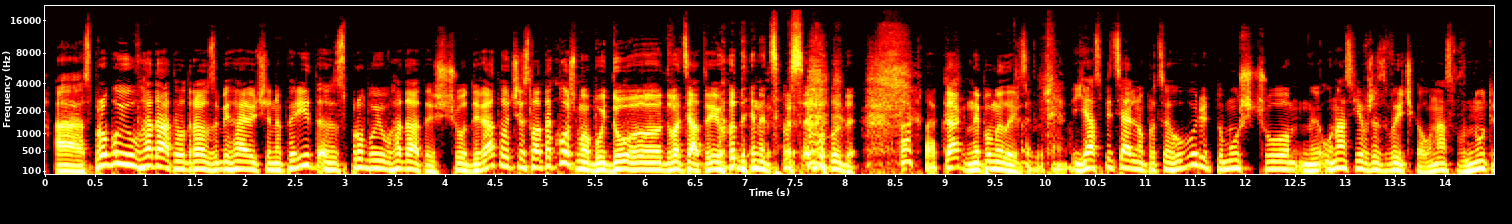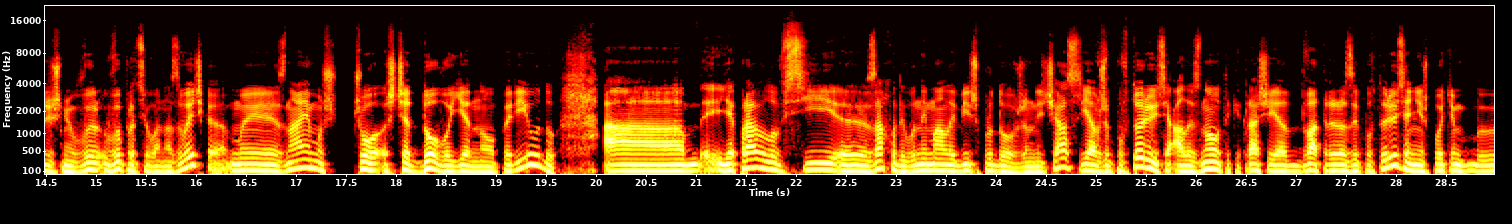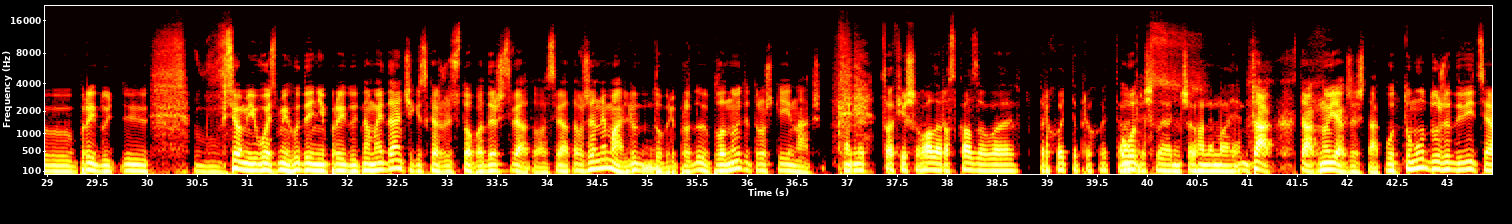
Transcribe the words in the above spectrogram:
А, спробую вгадати, одразу забігаючи наперед, е, спробую вгадати, що 9 числа також, мабуть, до е, 20-ї години це все буде. Так, так. Так, не помилився. Так. Я спеціально про це говорю, тому що у нас є вже звичка, у нас внутрішньо випрацьована звичка. Ми знаємо, що ще до воєнного періоду, а як правило, всі е, заходи вони мали більш продовжений час. Я вже повторююся, але знову таки краще я два-три рази повторюся, ніж потім е, прийдуть е, в сьомій, восьмій годині прийдуть на майданчик і скажуть: Стоп, а де ж свято? А свята вже нема. Люди добрі, плануйте трошки інакше. Не афішували, розказували, приходьте, приходьте, От- прийшли, а нічого немає. Так, так, ну як же ж так? От тому дуже дивіться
